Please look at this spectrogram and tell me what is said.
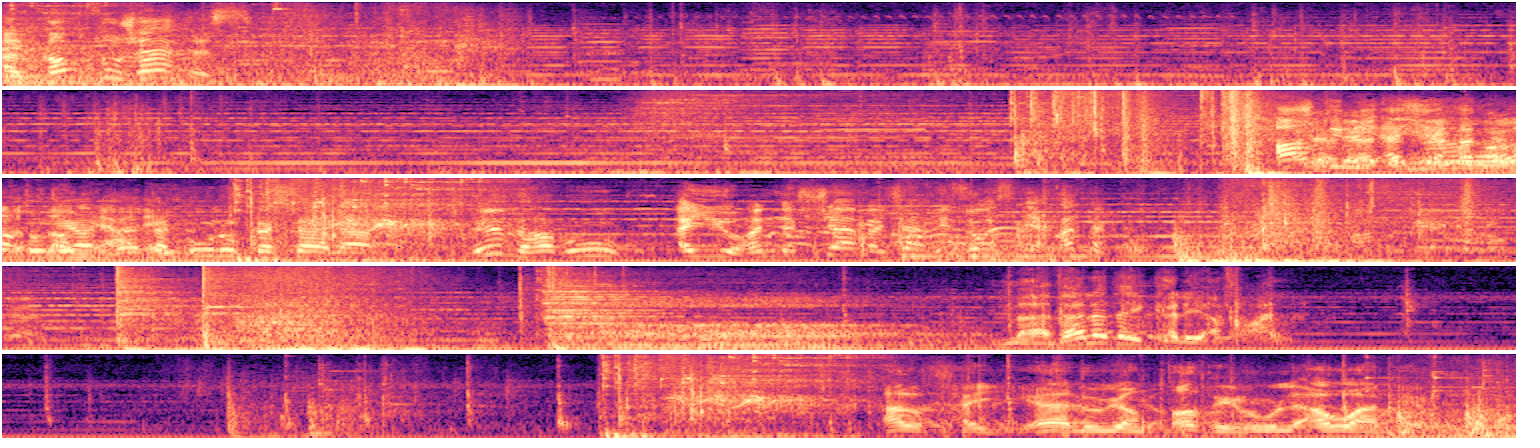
القوس جاهز. أيها الوقت لا تكونوا كسالى اذهبوا. أيها النشاب جهزوا أسلحتكم ماذا لديك لأفعل؟ الخيال ينتظر الأوامر.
